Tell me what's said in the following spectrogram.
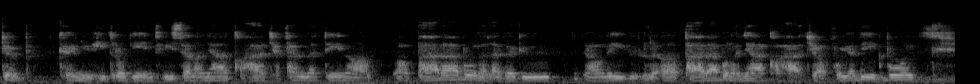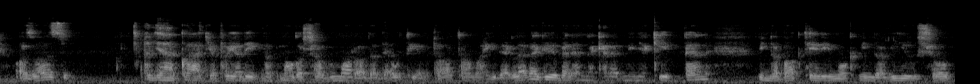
több könnyű hidrogént viszel a nyálkahártya felületén a, a párából, a levegő a, lég, a párából, a nyálkahártya a folyadékból, azaz a nyálkahártya folyadéknak magasabb marad a deutén tartalma hideg levegőben, ennek eredményeképpen mind a baktériumok, mind a vírusok,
